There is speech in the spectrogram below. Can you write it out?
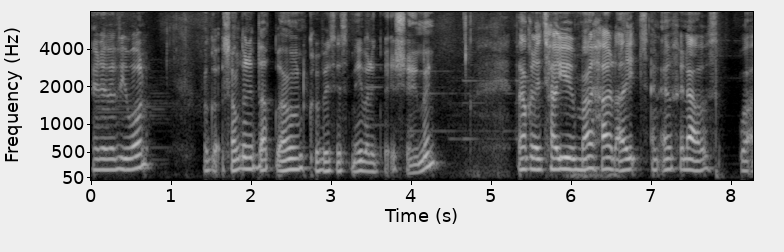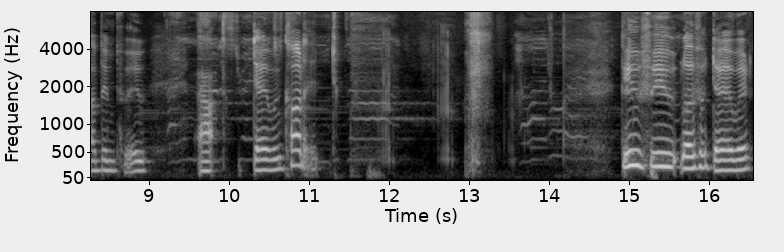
Hello everyone. I've got a song in the background because this is me by the Greatest Showman. But I'm going to tell you my highlights and everything else what I've been through at Derwen College. Going through life at Derwen,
